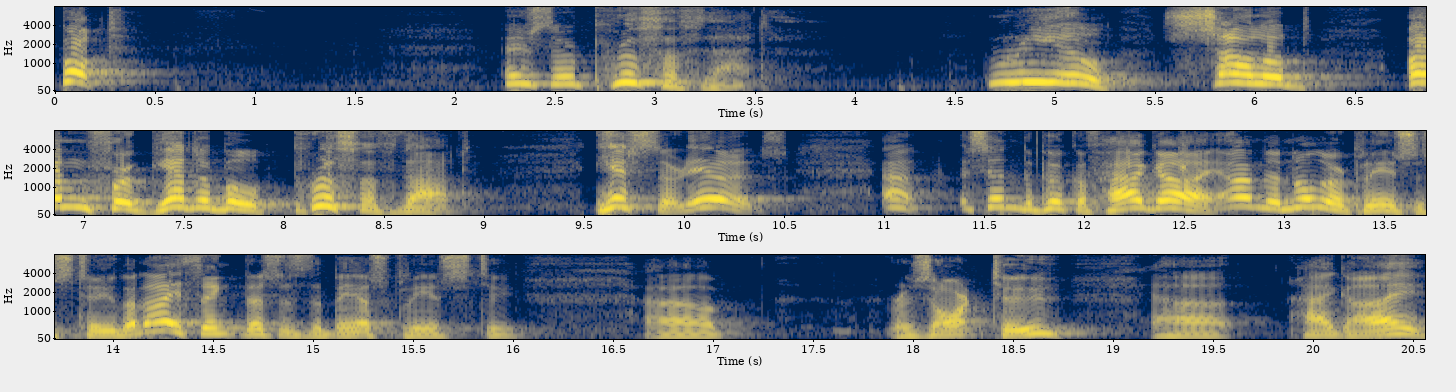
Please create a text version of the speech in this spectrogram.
But is there proof of that? Real, solid, unforgettable proof of that? Yes, there is. Uh, it's in the book of Haggai and in other places too, but I think this is the best place to uh, resort to. Uh, Haggai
